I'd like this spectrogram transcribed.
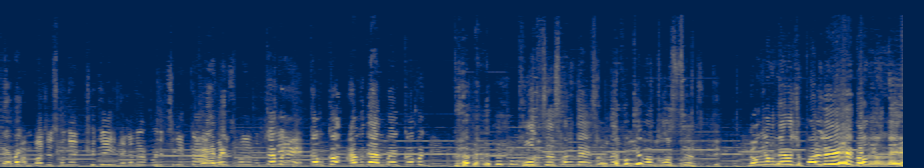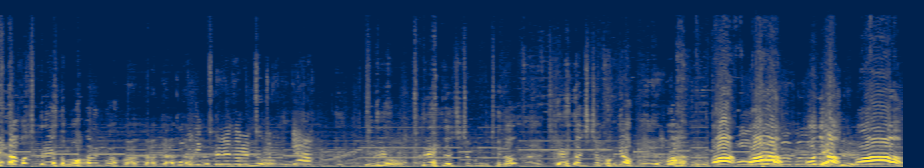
깨비. 반바지 손에 큐딩 내가 널 물리치겠다. 까불 빨리 손을 붙이지. 까불 까불 까 아무도 안 보여 까불 까불 고스 상대 상대 포켓몬 고스 명령 내려줘 빨리 명령 내리라고 트레이너 뭐 하는 거야 꼬부기 트레이너를. 직접 공격. 돌려. 트레이너 진짜 공격 되나? 트레이너 진짜 공격 아아아 어디야 그렇지. 아야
